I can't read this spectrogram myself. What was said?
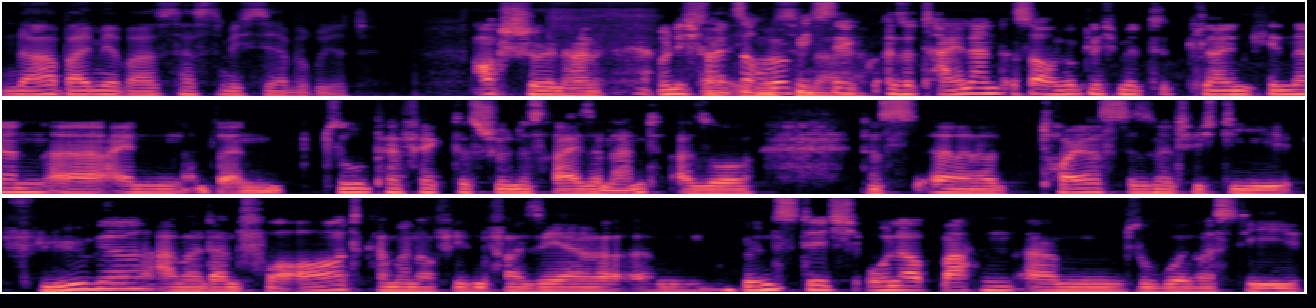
nah bei mir warst, hast du mich sehr berührt. Auch schön, Han. Und ich fand es auch wirklich sehr, also Thailand ist auch wirklich mit kleinen Kindern äh, ein, ein so perfektes, schönes Reiseland. Also das äh, teuerste sind natürlich die Flüge, aber dann vor Ort kann man auf jeden Fall sehr ähm, günstig Urlaub machen, ähm, sowohl was die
